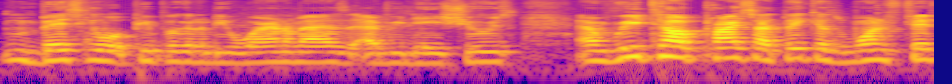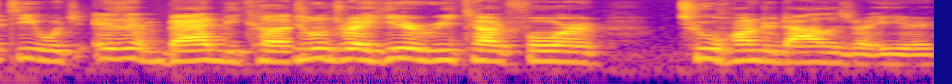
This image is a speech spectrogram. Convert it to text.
that's basically what people are going to be wearing them as, everyday shoes. And retail price, I think, is 150 which isn't bad because these ones right here retailed for $200 right here.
